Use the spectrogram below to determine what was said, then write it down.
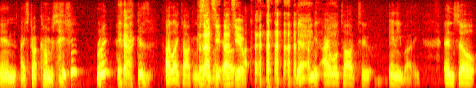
And I struck conversation, right? Yeah, Because I like talking. to because that's you. That's I- you. I- yeah, I mean, I will talk to anybody. And so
